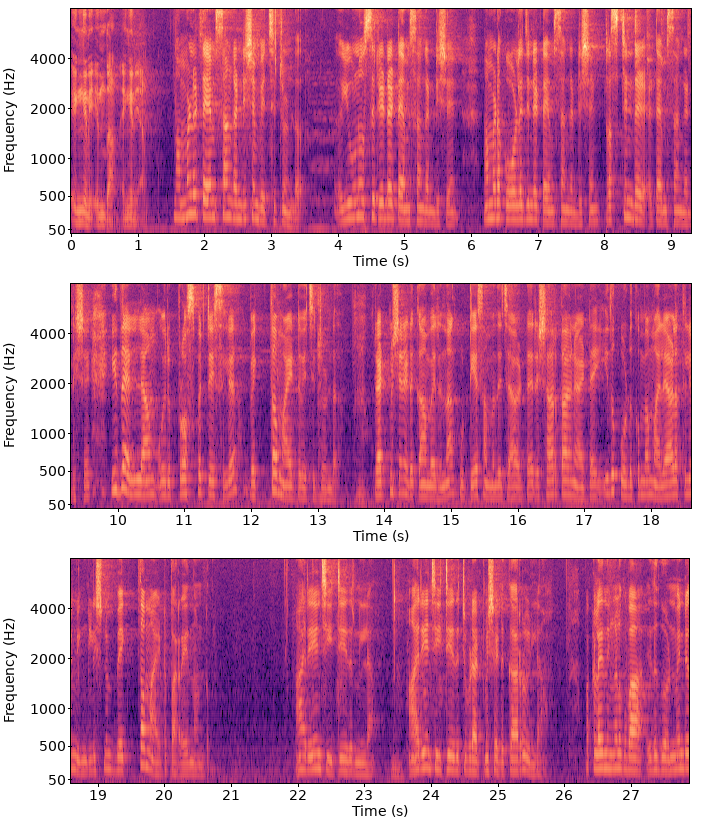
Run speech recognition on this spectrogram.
എങ്ങനെ എന്താണ് എങ്ങനെയാണ്? നമ്മൾ ടേംസ് ആൻഡ് കണ്ടീഷൻ വെച്ചിട്ടുണ്ട്. യൂണിവേഴ്സിറ്റിയുടെ ടേംസ് ആൻഡ് കണ്ടീഷൻ നമ്മുടെ കോളേജിന്റെ ടേംസ് ആൻഡ് കണ്ടീഷൻ ട്രസ്റ്റിന്റെ ടേംസ് ആൻഡ് കണ്ടീഷൻ ഇതെല്ലാം ഒരു പ്രോസ്പെക്റ്റേഴ്സിൽ വ്യക്തമായിട്ട് വെച്ചിട്ടുണ്ട്. ഒരു അഡ്മിഷൻ എടുക്കാൻ വരുന്ന കുട്ടിയെ സംബന്ധിച്ചാകട്ടെ രക്ഷാർത്താവിനായിട്ട് ഇത് കൊടുക്കുമ്പോൾ മലയാളത്തിലും ഇംഗ്ലീഷിലും വ്യക്തമായിട്ട് പറയുന്നുണ്ട്. ആരെയും ചീറ്റ് ചെയ്തിട്ടില്ല. ആരെയും ചീറ്റ് ചെയ്തിട്ട് ഇവിടെ അഡ്മിഷൻ എടുക്കാറുമില്ല മക്കളെ നിങ്ങൾ വാ ഇത് ഗവൺമെന്റ്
